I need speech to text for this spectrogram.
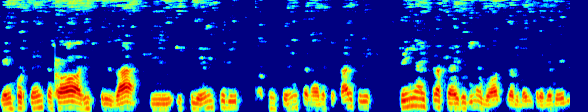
E é importante é só a gente frisar que o cliente, ele, a consciência, né, é necessário que ele tenha a estratégia de negócio da empresa dele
